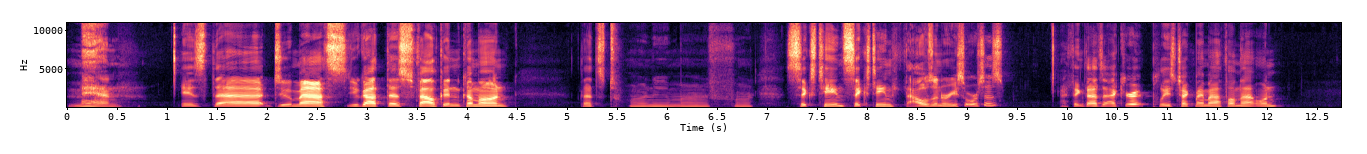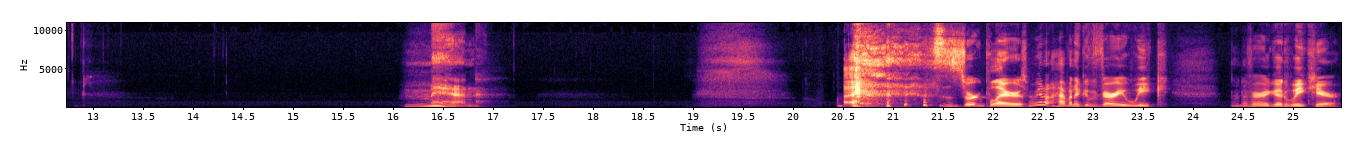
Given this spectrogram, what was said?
Man, is that... Do maths. You got this, Falcon. Come on. That's 20 16, 16,000 resources. I think that's accurate. Please check my math on that one. Man. Zerg players, we're not having a good, very week. Not a very good week here.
